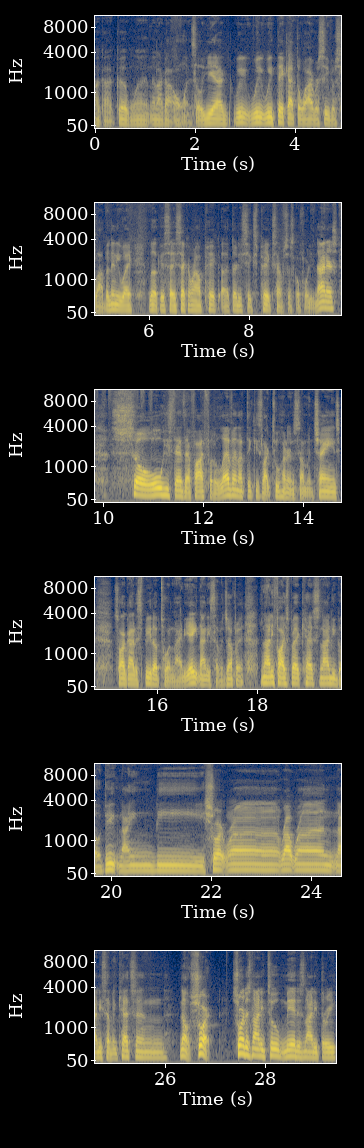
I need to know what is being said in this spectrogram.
I got Goodwin, and I got Owen. So yeah, we we we thick at the wide receiver slot. But anyway, look, it's a second round pick, uh, 36 pick, San Francisco 49ers. So he stands at five foot 11. I think he's like 200 and something change. So I got his speed up to a 98, 97 jumping, 95 spec catch, 90 go deep, 90 short run, route run, 97 catching. No, short. Short is 92, mid is 93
